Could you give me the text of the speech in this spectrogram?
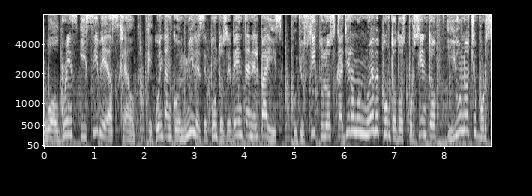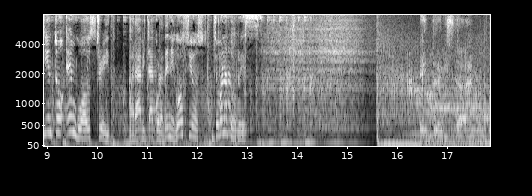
Walgreens y CVS Health, que cuentan con miles de puntos de venta en el país, cuyos títulos cayeron un 9.2% y un 8% en Wall Street. Para Bitácora de Negocios, Giovanna Torres. Entrevista.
